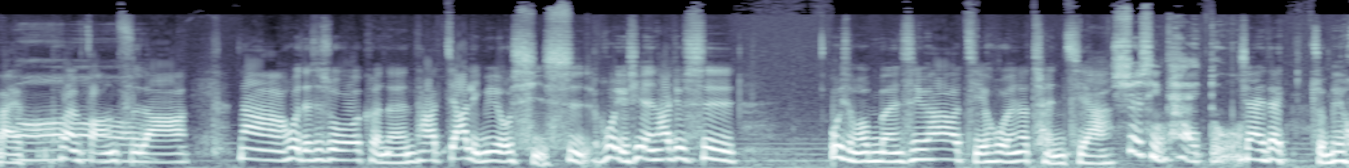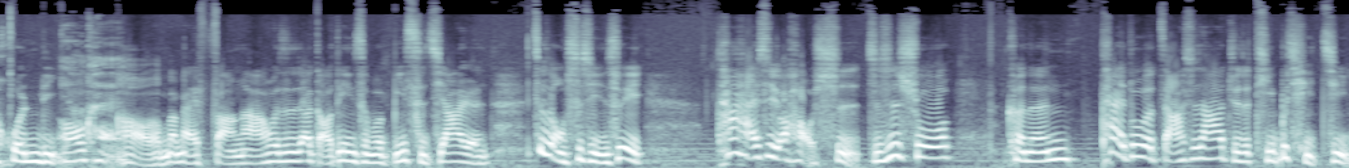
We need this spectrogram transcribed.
买换房子啦，oh. 那或者是说，可能他家里面有喜事，或有些人他就是为什么闷？是因为他要结婚要成家，事情太多，现在在准备婚礼，OK，好买买房啊，或者是要搞定什么彼此家人这种事情，所以他还是有好事，只是说可能太多的杂事，他觉得提不起劲。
